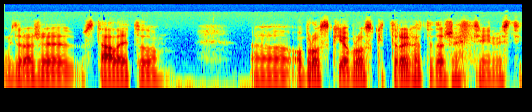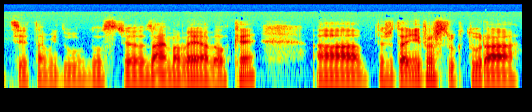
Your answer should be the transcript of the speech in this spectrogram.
vyzerá, že stále je to uh, obrovský, obrovský trh a teda, že tie investície tam idú dosť uh, zaujímavé a veľké. A takže tá infraštruktúra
